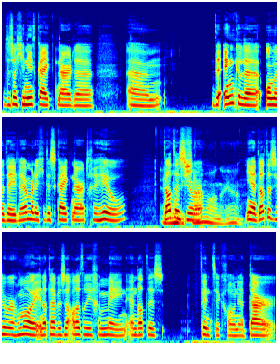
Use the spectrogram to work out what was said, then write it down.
dus dat je niet kijkt naar de, um, de enkele onderdelen, maar dat je dus kijkt naar het geheel. dat is heel ja. ja, dat is heel erg mooi. En dat hebben ze alle drie gemeen. En dat is vind ik gewoon, ja, daar,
